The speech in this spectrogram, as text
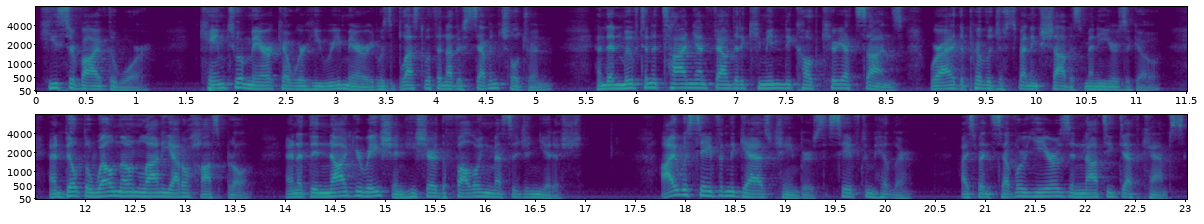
He survived the war, came to America where he remarried, was blessed with another seven children, and then moved to Netanya and founded a community called Kiryat Sanz, where I had the privilege of spending Shabbos many years ago, and built the well known Laniado Hospital, and at the inauguration, he shared the following message in Yiddish I was saved from the gas chambers, saved from Hitler. I spent several years in Nazi death camps.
